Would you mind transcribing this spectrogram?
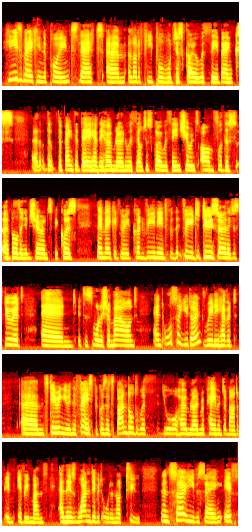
he's making the point that um, a lot of people will just go with their banks, uh, the, the bank that they have their home loan with, they'll just go with the insurance arm for this uh, building insurance because they make it very convenient for, the, for you to do so. They just do it and it's a smallish amount. And also you don't really have it um, staring you in the face because it's bundled with your home loan repayment amount of ev- every month and there's one debit order, not two. And so he was saying if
